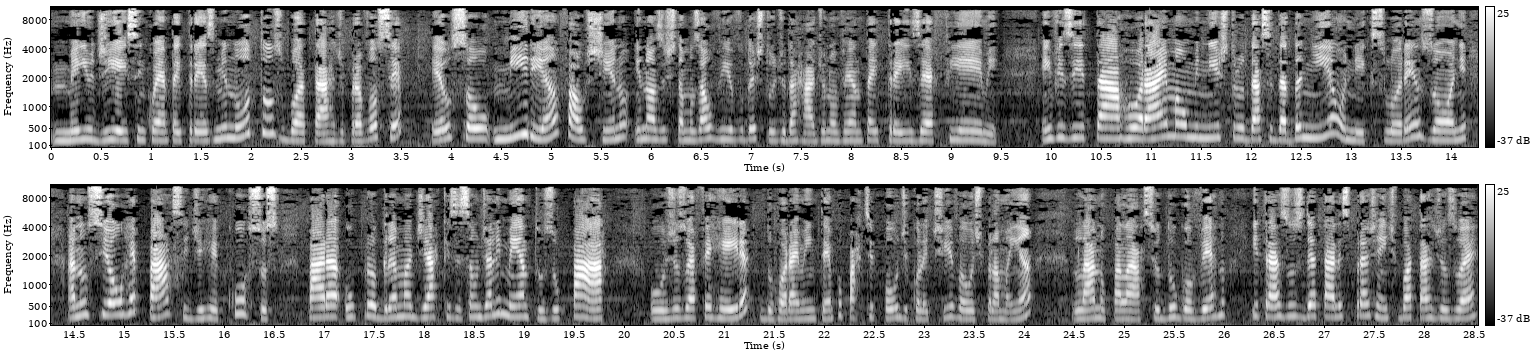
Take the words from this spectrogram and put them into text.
Meio-dia e 53 minutos. Boa tarde para você. Eu sou Miriam Faustino e nós estamos ao vivo do estúdio da Rádio 93 FM. Em visita a Roraima, o ministro da Cidadania, Onix Lorenzoni, anunciou o repasse de recursos para o Programa de Aquisição de Alimentos, o PAA. O Josué Ferreira, do Roraima em Tempo, participou de coletiva hoje pela manhã, lá no Palácio do Governo, e traz os detalhes para a gente. Boa tarde, Josué.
